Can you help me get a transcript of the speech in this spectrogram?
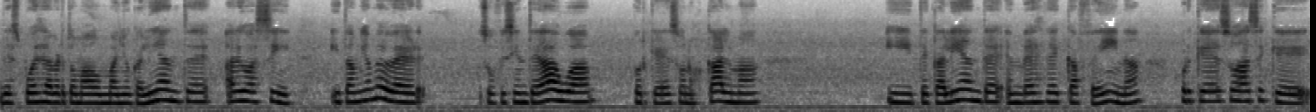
después de haber tomado un baño caliente, algo así. Y también beber suficiente agua porque eso nos calma y té caliente en vez de cafeína porque eso hace que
